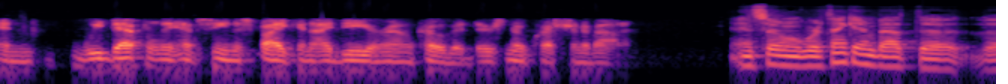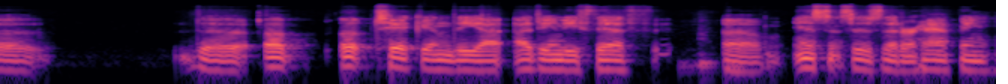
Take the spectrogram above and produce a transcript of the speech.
And we definitely have seen a spike in ID around COVID. There's no question about it. And so we're thinking about the the the up uptick in the identity theft um, instances that are happening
